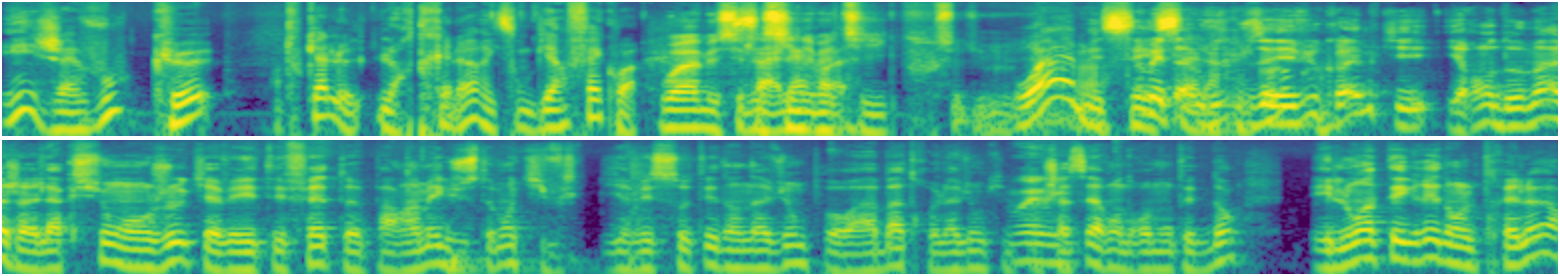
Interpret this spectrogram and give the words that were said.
et j'avoue que, en tout cas, le- leurs trailers, ils sont bien faits, quoi. Ouais, mais c'est de la cinématique. Pff, du- Ouais, mais c'est. Vous, vous avez vu quand même qu'il il rend hommage à l'action en jeu qui avait été faite par un mec justement qui, qui avait sauté d'un avion pour abattre l'avion qui oui. chassait avant de remonter dedans et l'ont intégré dans le trailer.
